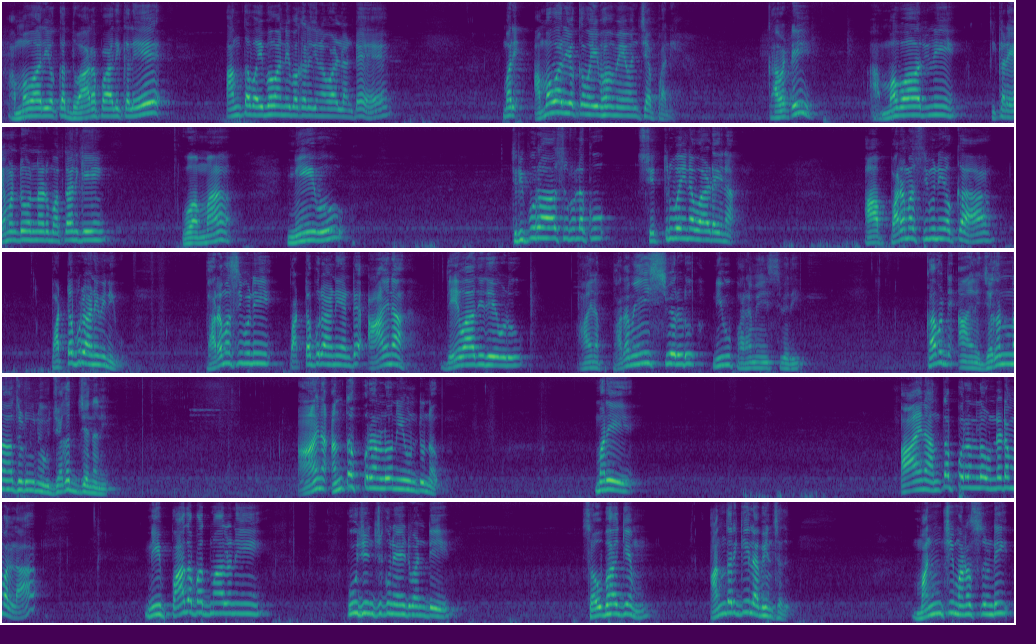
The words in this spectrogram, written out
అమ్మవారి యొక్క ద్వారపాలికలే అంత వైభవాన్ని ఇవ్వగలిగిన వాళ్ళంటే మరి అమ్మవారి యొక్క వైభవం ఏమని చెప్పాలి? కాబట్టి అమ్మవారిని ఇక్కడ ఏమంటూ ఉన్నాడు మొత్తానికి? ఓ అమ్మ నీవు త్రిపురాసురులకు శత్రువైన వాడైన ఆ పరమశివుని యొక్క పట్టపురాణివి నీవు. పరమశివుని పట్టపురాణి అంటే ఆయన దేవాదిదేవుడు ఆయన పరమేశ్వరుడు నీవు పరమేశ్వరి. కాబట్టి ఆయన జగన్నాథుడు నువ్వు జగజ్జనని. ఆయన అంతఃపురంలో నీవు ఉంటున్నావు. మరి ఆయన అంతఃపురంలో ఉండటం వల్ల నీ పాదపద్మాలని పూజించుకునేటువంటి సౌభాగ్యం అందరికీ లభించదు. మంచి మనస్సుండి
